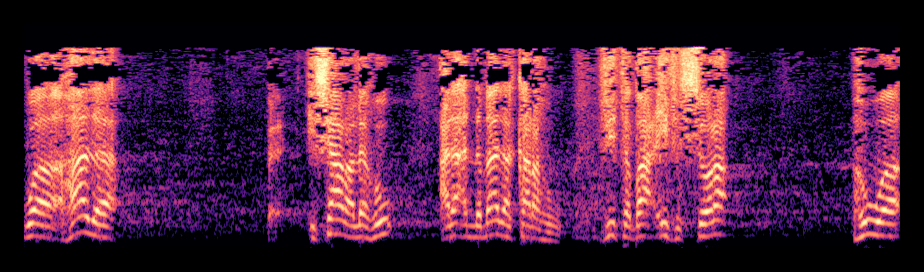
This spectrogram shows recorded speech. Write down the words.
وهذا إشارة له على أن ما ذكره في تضاعيف السورة هو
